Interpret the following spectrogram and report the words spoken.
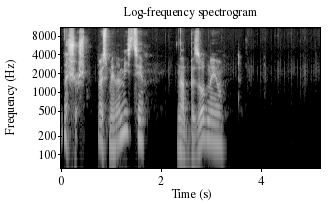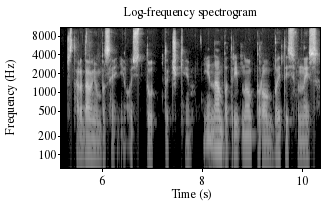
Ну що ж, ось ми на місці, над безоднею. В стародавньому басейні. Ось тут точки. І нам потрібно пробитись вниз.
